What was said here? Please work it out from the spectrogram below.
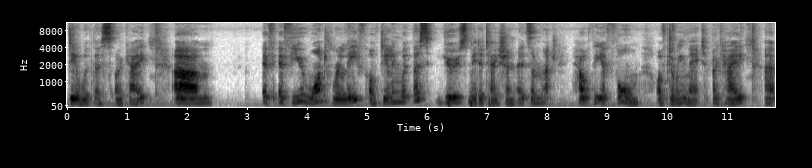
deal with this, okay? Um, if, if you want relief of dealing with this, use meditation. It's a much healthier form of doing that, okay? Uh,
